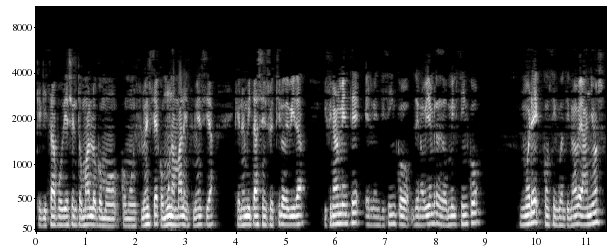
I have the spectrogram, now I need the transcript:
que quizá pudiesen tomarlo como, como influencia, como una mala influencia, que no imitasen su estilo de vida y finalmente el 25 de noviembre de 2005 muere con 59 años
